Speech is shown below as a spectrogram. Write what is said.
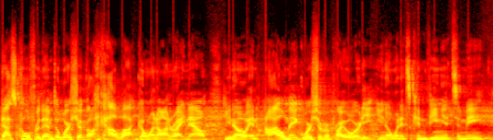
that's cool for them to worship, but I got a lot going on right now, you know, and I'll make worship a priority, you know, when it's convenient to me.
